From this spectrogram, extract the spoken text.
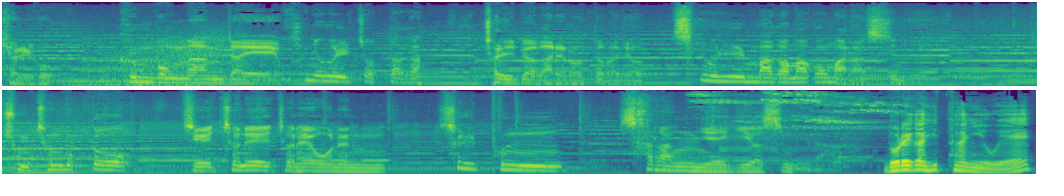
결국 금복낭자의 환영을 쫓다가 절벽 아래로 떨어져 생을 마감하고 말았으니 충청북도 제천에 전해오는 슬픈 사랑 얘기였습니다. 노래가 히트한 이후에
